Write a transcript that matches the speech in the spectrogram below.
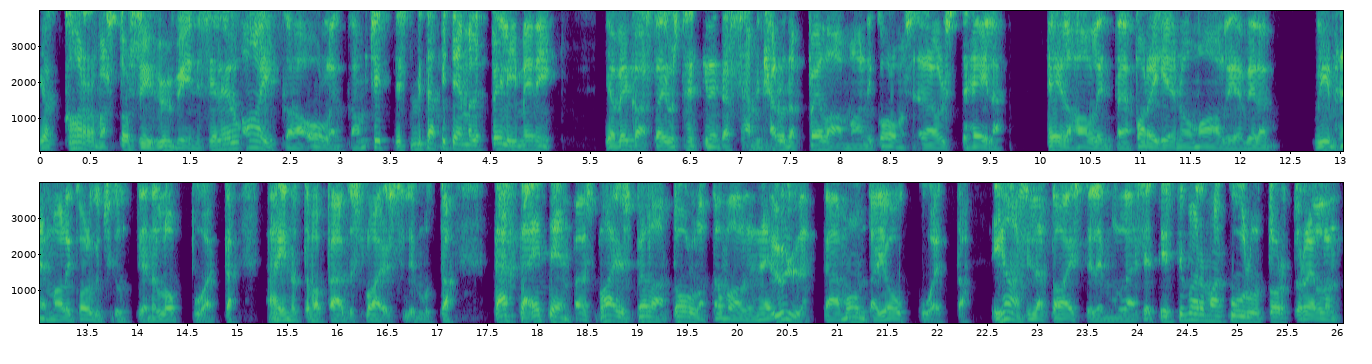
ja karvas tosi hyvin, niin siellä ei ollut aikaa ollenkaan. Mutta sitten sit mitä pitemmälle peli meni ja Vegasta just hetkinen, tässä pitää ruveta pelaamaan, niin kolmas erä oli sitten heillä, heillä hallinta ja pari hienoa maalia ja vielä viimeinen maali 30 sekuntia ennen loppua, että vähän innoittava päätös Flyersille, mutta tästä eteenpäin, jos pelaa tolla tavalla, niin ne yllättää monta joukkuetta ihan sillä taistelemalla. Ja se tietysti varmaan kuuluu Tortorellan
